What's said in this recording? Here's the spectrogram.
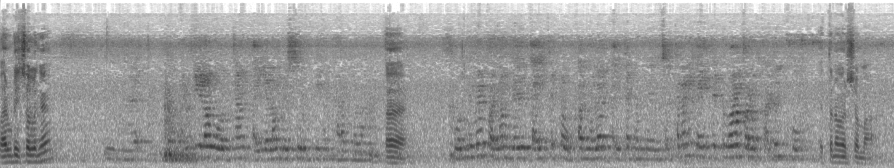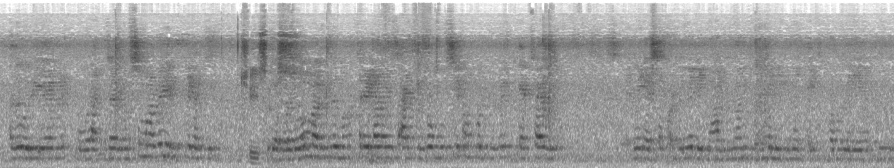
மறுபடியும் சொல்லுங்க. ஒண்ணுமே பண்ண முடியாது. கை தட்ட உட்காந்தாலும் கை தட்ட முடியாது. சத்தனால கை தட்டுவான் அப்புறம் கடுக்கும். எத்தனை வருஷமா? அது ஒரு ஏழு ஒரு அஞ்சாறு வருஷமாவே இருக்கு எனக்கு. எவ்வளவோ மருந்து மாத்திரை எல்லாம் ஊசியெல்லாம் போட்டு போய் கேட்காது என்ன கஷ்டப்படுங்க நீ நாலு நாள் ரொம்ப நிற்கணும் கை தட்ட முடியும் அப்படின்னு.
